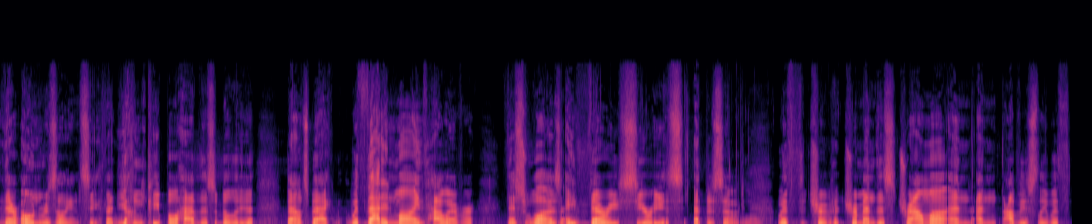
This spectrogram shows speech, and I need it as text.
their own resiliency, that young people have this ability to bounce back. With that in mind, however, this was a very serious episode Yeah. with tre- tremendous trauma and, and obviously with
